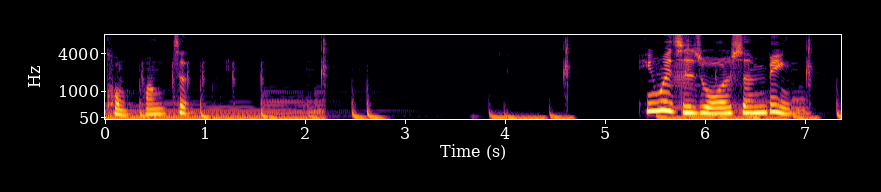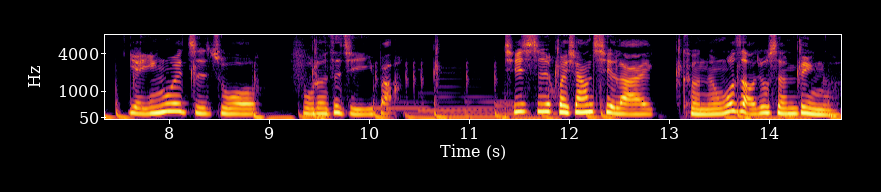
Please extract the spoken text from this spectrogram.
恐慌症。因为执着而生病，也因为执着扶了自己一把。其实回想起来，可能我早就生病了，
